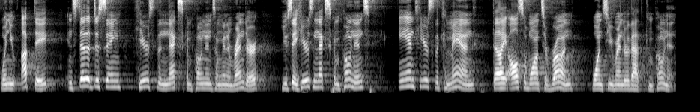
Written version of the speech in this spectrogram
when you update, instead of just saying, here's the next component I'm going to render, you say, here's the next component, and here's the command that I also want to run once you render that component.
